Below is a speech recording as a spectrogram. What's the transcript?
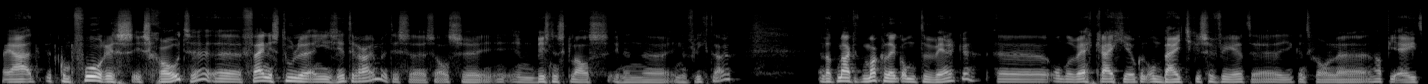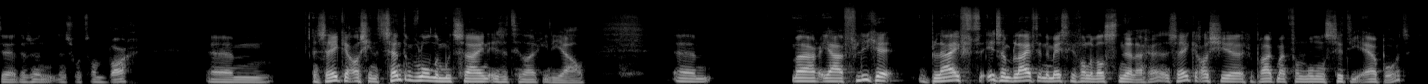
Nou ja, het, comfort is, is groot. Hè? Uh, fijne stoelen en je zit ruim. Het is zoals in business class in een, in een vliegtuig. En dat maakt het makkelijk om te werken. Uh, onderweg krijg je ook een ontbijtje geserveerd. Uh, je kunt gewoon uh, een hapje eten. Dat is een, een soort van bar. Um, en zeker als je in het centrum van Londen moet zijn, is het heel erg ideaal. Um, maar ja, vliegen blijft, is en blijft in de meeste gevallen wel sneller. Hè? Zeker als je gebruik maakt van London City Airport.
